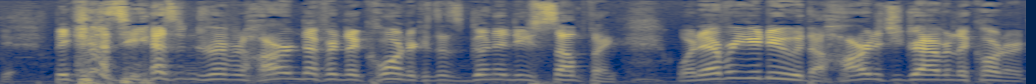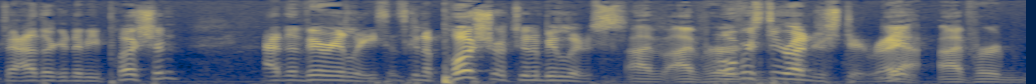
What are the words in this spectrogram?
yeah. because he hasn't driven hard enough into the corner because it's going to do something. Whatever you do, the hardest you drive in the corner, it's either going to be pushing at the very least. It's going to push or it's going to be loose. I've, I've heard oversteer, understeer, right? Yeah, I've heard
